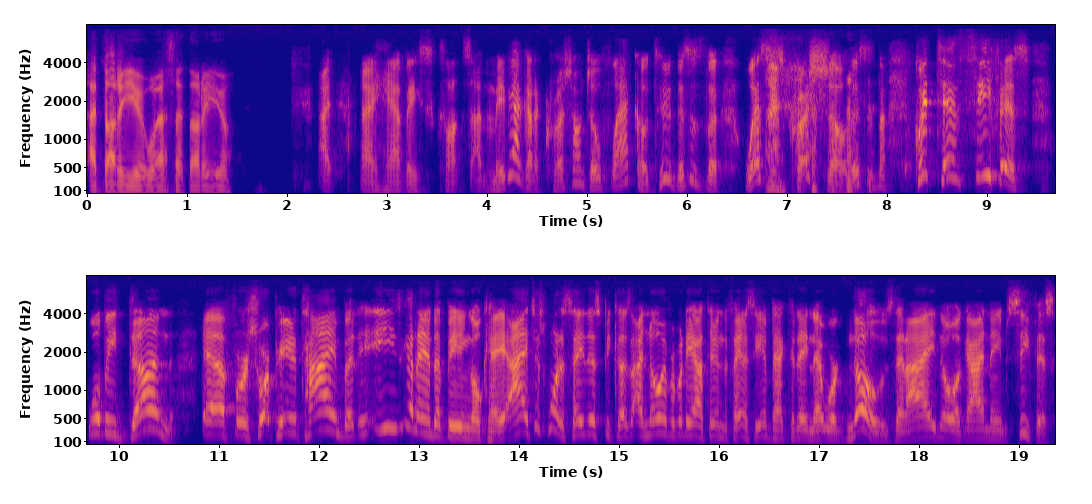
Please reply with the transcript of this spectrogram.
I thought of you, Wes. I thought of you. I I have a maybe I got a crush on Joe Flacco too. This is the Wes's crush show. This is the Quintez Cephus will be done uh, for a short period of time, but he's going to end up being okay. I just want to say this because I know everybody out there in the Fantasy Impact Today network knows that I know a guy named Cephas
